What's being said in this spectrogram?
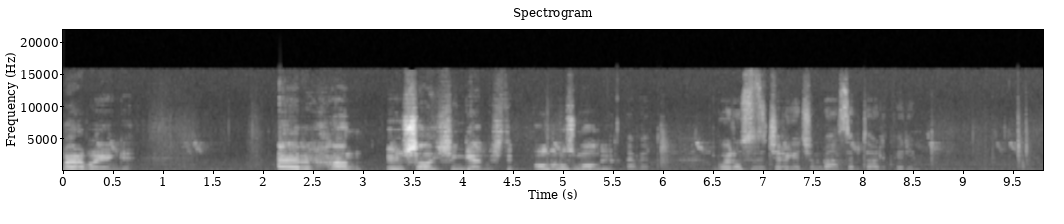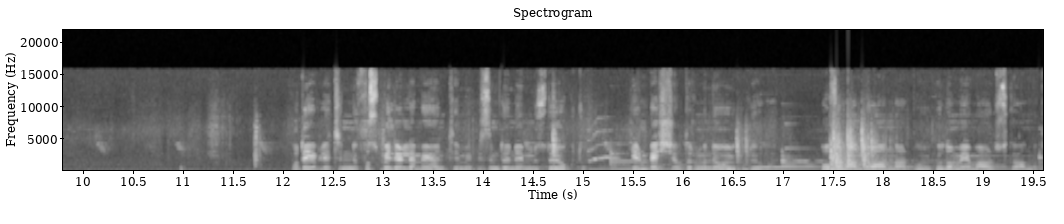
Merhaba yenge. Erhan Ünsal için gelmiştim. Oğlunuz mu oluyor? Evet. Buyurun siz içeri geçin. Ben size bir terlik vereyim. Bu devletin nüfus belirleme yöntemi bizim dönemimizde yoktu. 25 yıldır mı ne uyguluyorlar? O zaman doğanlar bu uygulamaya maruz kalmadı.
